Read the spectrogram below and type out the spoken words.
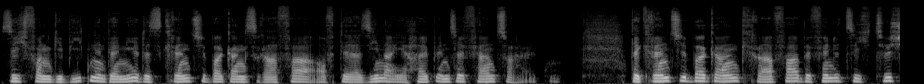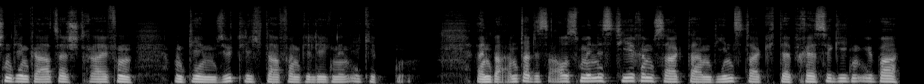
sich von Gebieten in der Nähe des Grenzübergangs Rafah auf der Sinai-Halbinsel fernzuhalten. Der Grenzübergang Rafah befindet sich zwischen dem Gazastreifen und dem südlich davon gelegenen Ägypten. Ein Beamter des Außenministeriums sagte am Dienstag der Presse gegenüber,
